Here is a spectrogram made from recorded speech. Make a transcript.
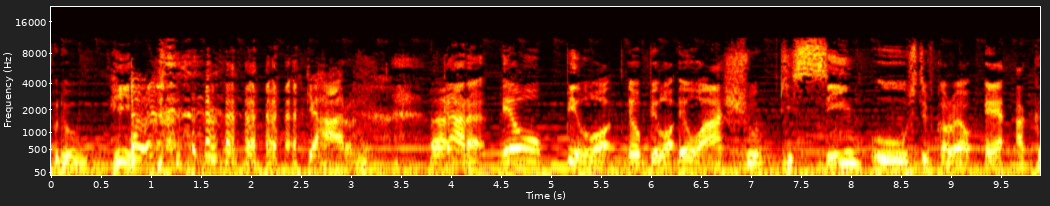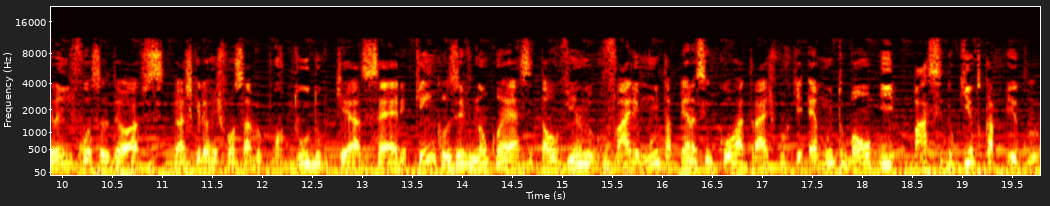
por eu rir. Que é raro. Cara, eu piloto, eu piloto. Eu acho que sim, o Steve Carell é a grande força do The Office. Eu acho que ele é o responsável por tudo que é a série. Quem inclusive não conhece e tá ouvindo, vale muito a pena, assim, corra atrás porque é muito bom e passe do quinto capítulo,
